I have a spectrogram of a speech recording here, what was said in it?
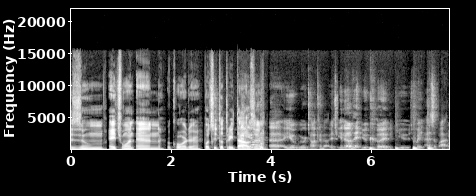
Zoom H1N recorder, Bocito 3000. Uh, you, we were talking about it. You know that you could use Twitch as a platform,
